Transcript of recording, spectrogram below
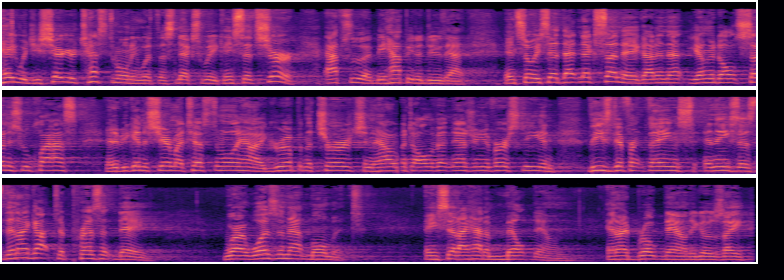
Hey, would you share your testimony with us next week? And he said, Sure, absolutely. I'd be happy to do that. And so he said that next Sunday, I got in that young adult Sunday school class and I began to share my testimony, how I grew up in the church and how I went to Olivet Nazarene University and these different things. And then he says, Then I got to present day where I was in that moment. And he said, I had a meltdown and I broke down. He goes, I,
